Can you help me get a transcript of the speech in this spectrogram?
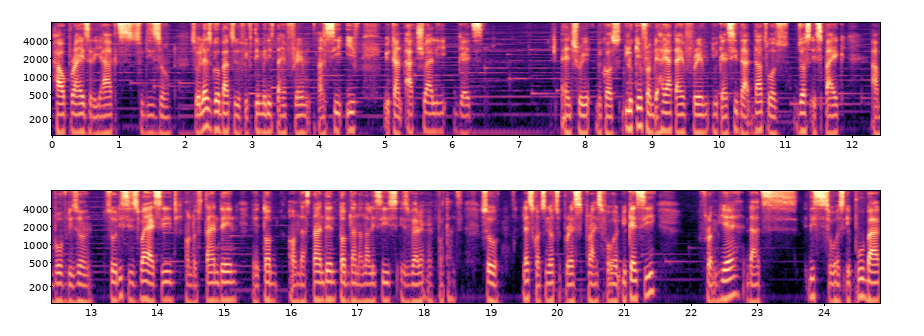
how price reacts to this zone. So let's go back to the 15 minutes time frame and see if we can actually get entry because looking from the higher time frame you can see that that was just a spike above the zone so this is why i said understanding a top understanding top down analysis is very important. So let's continue to press price forward. You can see from here that this was a pullback.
